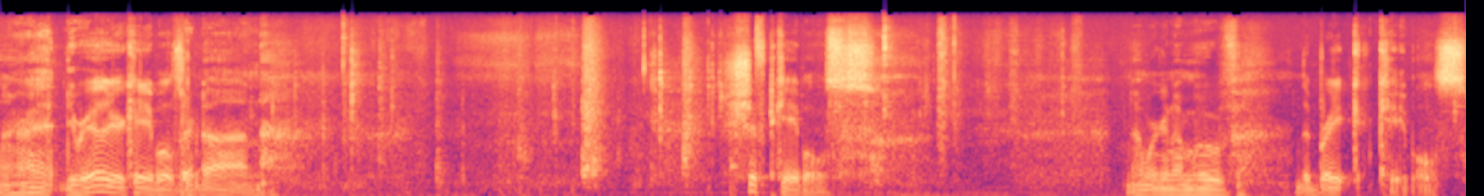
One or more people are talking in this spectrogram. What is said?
All right, derailleur cables are done. Shift cables. Now we're going to move the brake cables.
